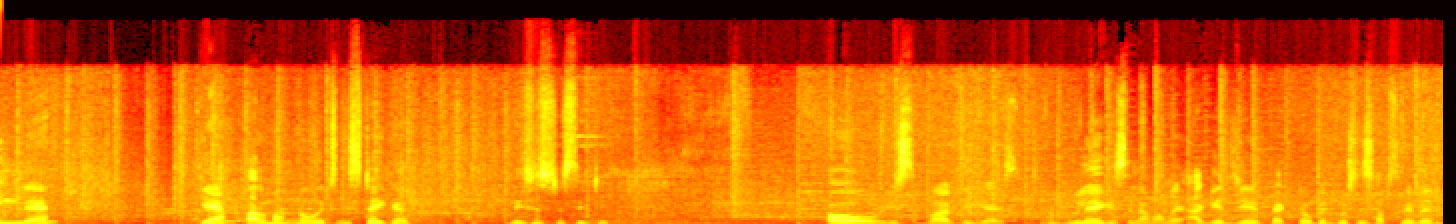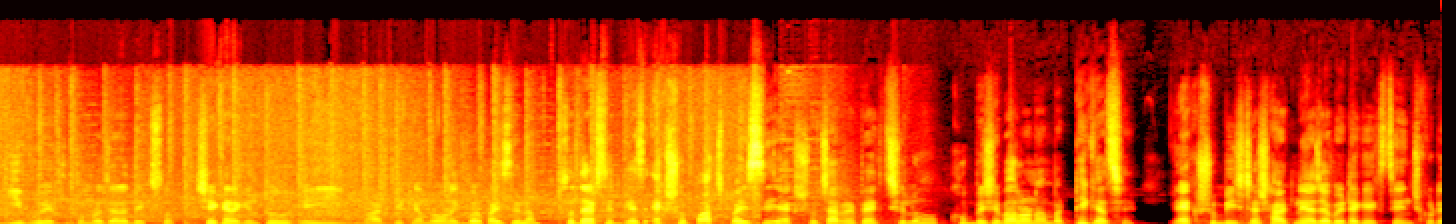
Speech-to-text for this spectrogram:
England CAM Palmer no it's striker this is the City oh it's Vardy guys ভুলে গেছিলাম। আমি আগের যে প্যাকটা ওপেন করছি সাবস্ক্রাইবার গিভ ওয়েতে তোমরা যারা দেখছ, সেখানে কিন্তু এই ভার্দিকে আমরা অনেকবার পাইছিলাম। সো দ্যাটস ইট গেস একশো পাঁচ পাইছি, একশো চারের প্যাক ছিল। খুব বেশি ভালো না বাট ঠিক আছে। একশো বিশটা শার্ট নেওয়া যাবে এটাকে এক্সচেঞ্জ করে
